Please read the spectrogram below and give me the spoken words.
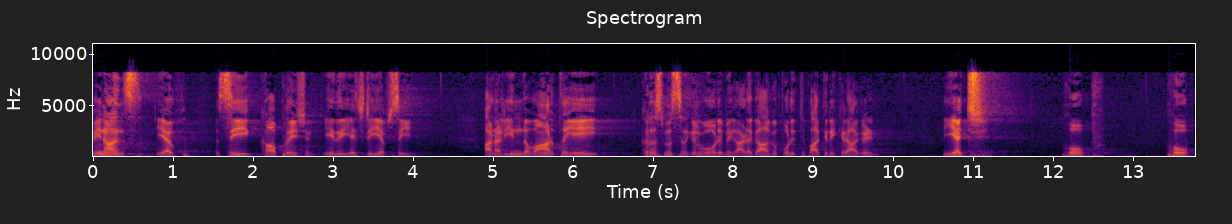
finance F C corporation இது ஹெச்டிஎஃப்சி ஆனால் இந்த வார்த்தையை கிறிஸ்மஸ் நிகழ்வோடு மிக அழகாக பொருத்தி பார்த்திருக்கிறார்கள். எச் ஹோப் ஹோப்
